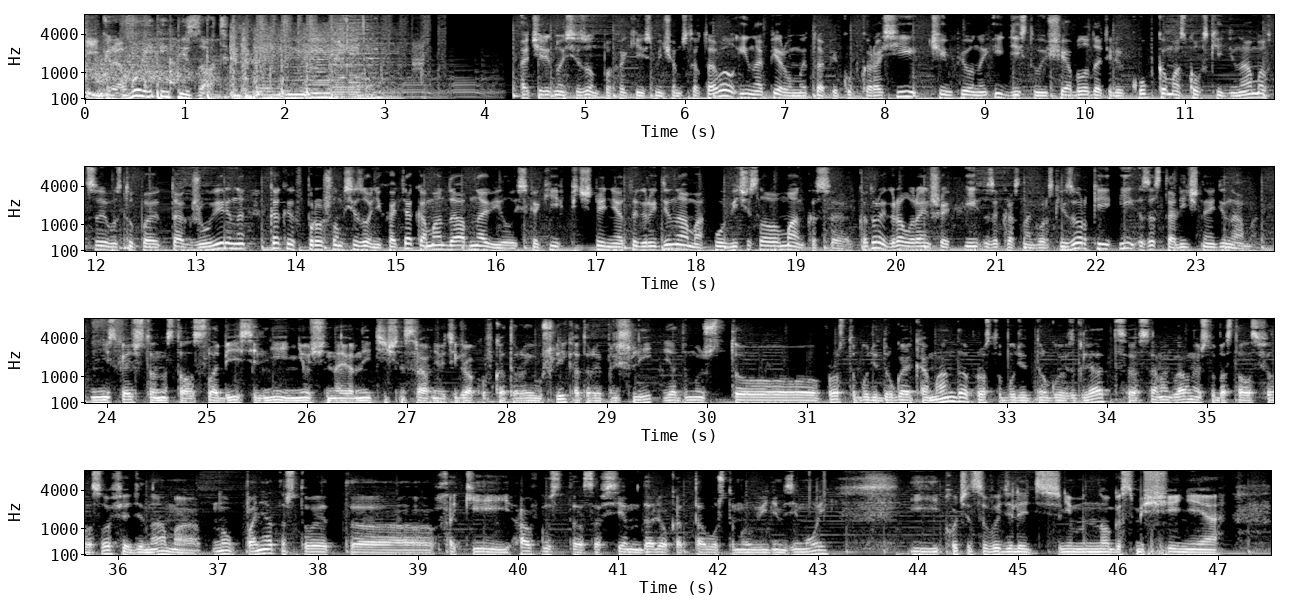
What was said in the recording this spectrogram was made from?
Игровой эпизод. Очередной сезон по хоккею с мячом стартовал, и на первом этапе Кубка России чемпионы и действующие обладатели Кубка московские динамовцы выступают так же уверенно, как и в прошлом сезоне, хотя команда обновилась. Какие впечатления от игры «Динамо» у Вячеслава Манкаса, который играл раньше и за Красногорский Зоркий, и за столичное «Динамо». Не сказать, что он стал слабее, сильнее, не очень, наверное, этично сравнивать игроков, которые ушли, которые пришли. Я думаю, что просто будет другая команда, просто будет другой взгляд, Самое главное, чтобы осталась философия Динамо. Ну, понятно, что это хоккей августа совсем далек от того, что мы увидим зимой. И хочется выделить немного смещения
